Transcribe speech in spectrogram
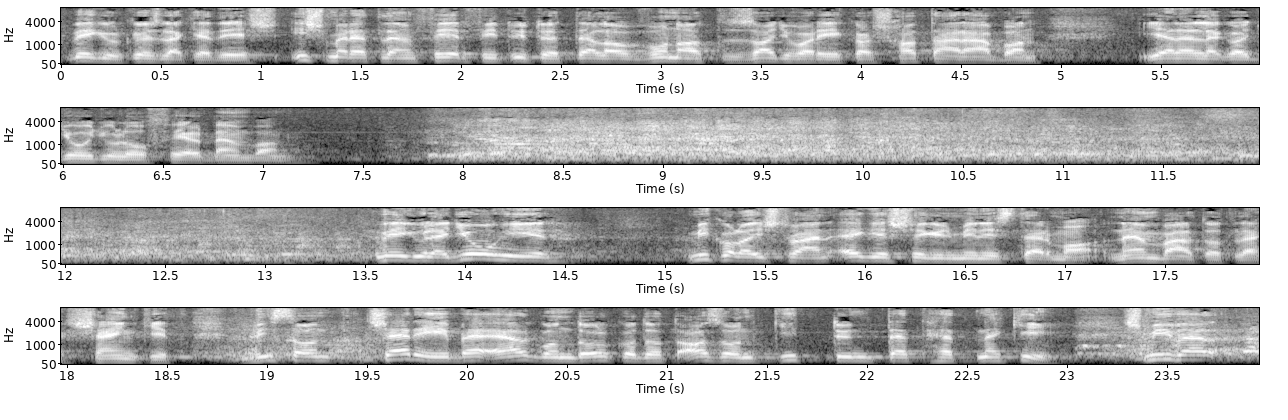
Végül közlekedés. Ismeretlen férfit ütött el a vonat zagyvarékas határában. Jelenleg a gyógyuló félben van. Végül egy jó hír, Mikola István egészségügyminiszter ma nem váltott le senkit, viszont cserébe elgondolkodott azon, kit tüntethetne ki. És mivel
